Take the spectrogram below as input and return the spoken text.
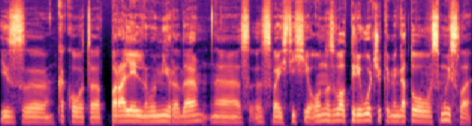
из э, какого-то параллельного мира да, э, свои стихи. Он называл переводчиками готового смысла.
